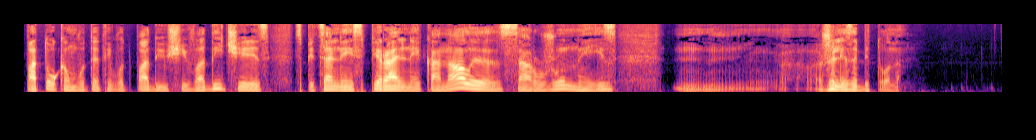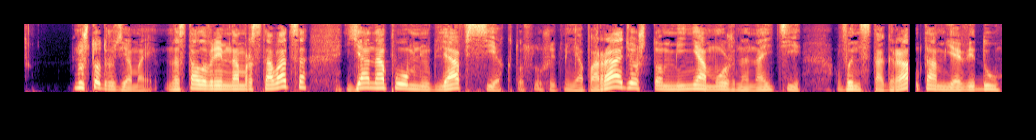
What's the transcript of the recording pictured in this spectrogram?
потоком вот этой вот падающей воды через специальные спиральные каналы, сооруженные из железобетона. Ну что, друзья мои, настало время нам расставаться. Я напомню для всех, кто слушает меня по радио, что меня можно найти в Инстаграм. Там я веду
